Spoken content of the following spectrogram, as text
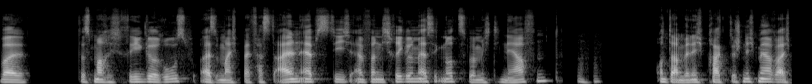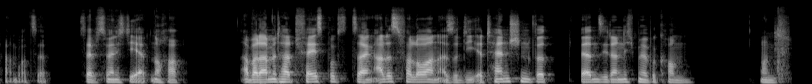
weil das mache ich rigoros, also mache ich bei fast allen Apps, die ich einfach nicht regelmäßig nutze, weil mich die nerven. Mhm. Und dann bin ich praktisch nicht mehr erreichbar in WhatsApp. Selbst wenn ich die App noch habe. Aber damit hat Facebook sozusagen alles verloren. Also die Attention wird, werden sie dann nicht mehr bekommen. Und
